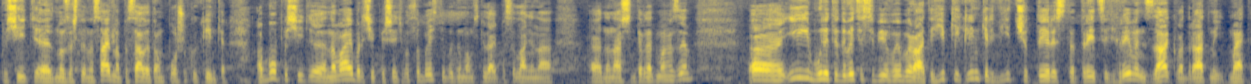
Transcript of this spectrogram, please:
Пишіть, е, ну зайшли на сайт, написали там в пошуку клінкер. Або пишіть е, на Viber чи пишіть в особисті, будемо вам скидати посилання на, е, на наш інтернет-магазин. І будете дивитися собі вибирати. Гібкий клінкер від 430 гривень за квадратний метр.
